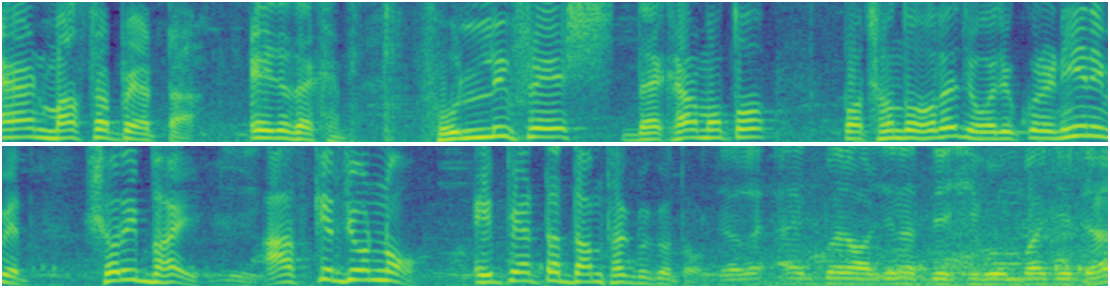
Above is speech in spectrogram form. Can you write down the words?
অ্যান্ড মাস্টার পেয়ারটা। এই যে দেখেন, ফুললি ফ্রেশ দেখার মতো পছন্দ হলে যোগাযোগ করে নিয়ে নেবেন। শরীফ ভাই আজকের জন্য এই পেয়ারটার দাম থাকবে কত? একবার অরিজিনাল দেশি বোম্বাই যেটা।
